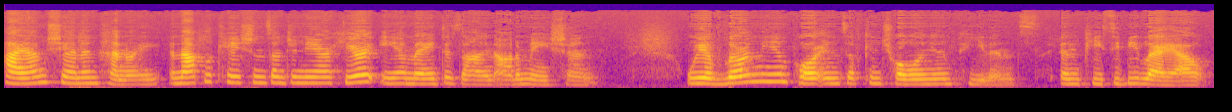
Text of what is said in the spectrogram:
Hi, I'm Shannon Henry, an applications engineer here at EMA Design Automation. We have learned the importance of controlling impedance in PCB layout,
